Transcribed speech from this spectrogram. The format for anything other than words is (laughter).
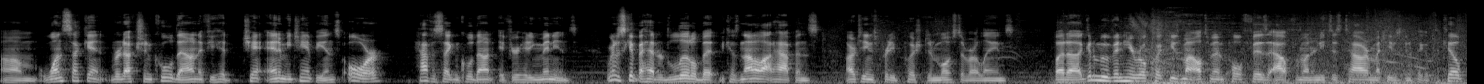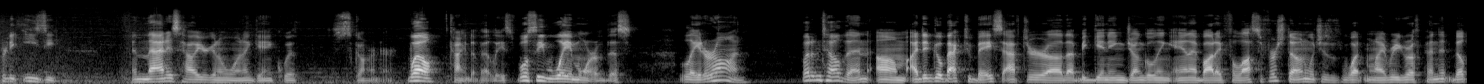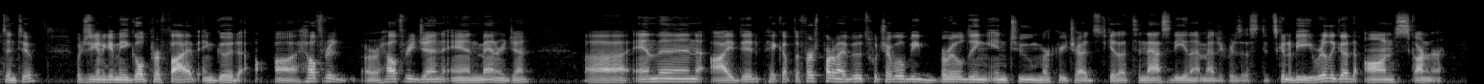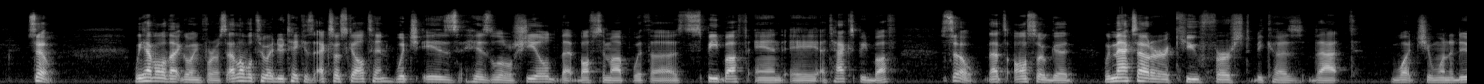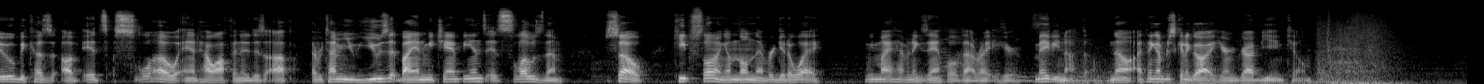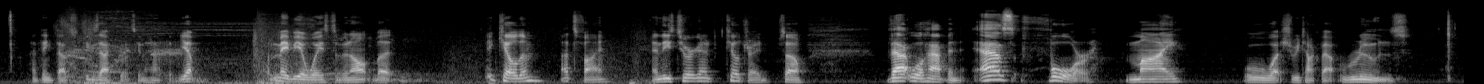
um, one second reduction cooldown if you hit cha enemy champions, or half a second cooldown if you're hitting minions. We're going to skip ahead a little bit because not a lot happens. Our team's pretty pushed in most of our lanes. But uh, going to move in here real quick, use my ultimate, pull Fizz out from underneath his tower. My team's going to pick up the kill pretty easy. And that is how you're going to want to gank with Skarner. Well, kind of at least. We'll see way more of this later on. But until then, um, I did go back to base after uh, that beginning jungling, and I bought a Philosopher's Stone, which is what my regrowth pendant built into which is going to give me gold per 5 and good uh, health, re or health regen and mana regen. Uh, and then I did pick up the first part of my boots, which I will be building into Mercury Treads to get that tenacity and that magic resist. It's going to be really good on Skarner. So, we have all that going for us. At level 2, I do take his Exoskeleton, which is his little shield that buffs him up with a speed buff and a attack speed buff. So, that's also good. We max out our Q first because that what you want to do because of its slow and how often it is up. Every time you use it by enemy champions, it slows them. So, keep slowing them, they'll never get away. We might have an example of that right here. Maybe not, though. No, I think I'm just going to go out here and grab Yi and kill him. I think that's exactly what's going to happen. Yep. Maybe a waste of an ult, but it killed him. That's fine. And these two are going to kill trade. So, that will happen. As for my... Ooh, what should we talk about? Runes.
